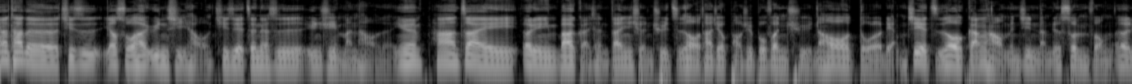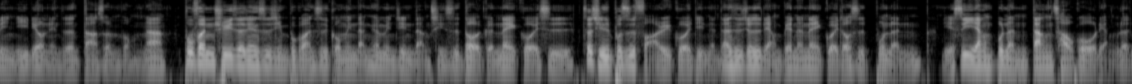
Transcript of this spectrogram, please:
那他的其实要说他运气好，其实也真的是运气蛮好的，因为他在二零零八改成单一选区之后，他就跑去不分区，然后躲了两届之后，刚好民进党就顺风，二零一六年真的大顺风。那不分区这件事情，不管是国民党跟民进党，其实都有个内规是，这其实不是法律规定的，但是就是两边的内规都是不能，也是一样不能当超过两任。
